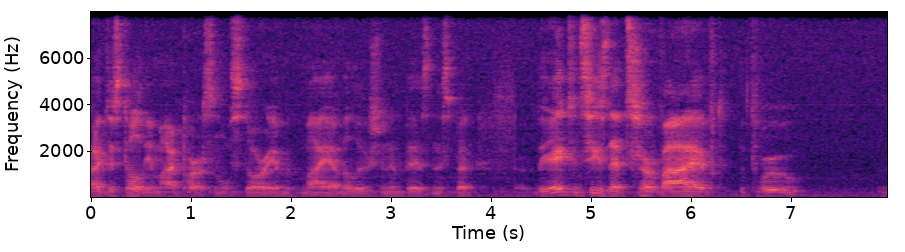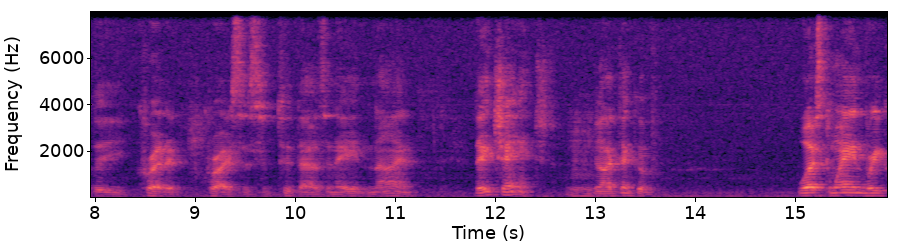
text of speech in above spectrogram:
I just told you my personal story of my evolution in business, but the agencies that survived through the credit crisis of 2008 and 9, they changed. Mhm. You know, I think of West Wayne re-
